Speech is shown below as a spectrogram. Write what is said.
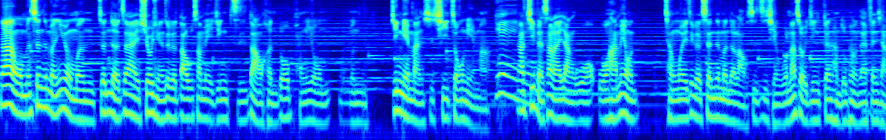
那我们甚至们，因为我们真的在修行的这个道路上面，已经指导很多朋友我们。今年满十七周年嘛，那基本上来讲，我我还没有成为这个圣人们的老师之前，我那时候已经跟很多朋友在分享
